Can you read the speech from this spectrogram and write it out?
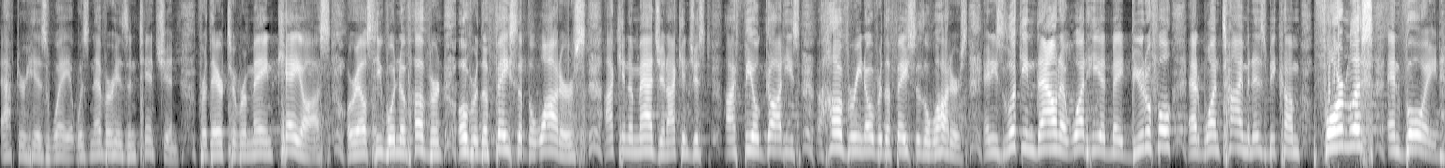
after his way. It was never his intention for there to remain chaos, or else he wouldn't have hovered over the face of the waters. I can imagine, I can just, I feel God, he's hovering over the face of the waters, and he's looking down at what he had made beautiful at one time, and it has become formless and void.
